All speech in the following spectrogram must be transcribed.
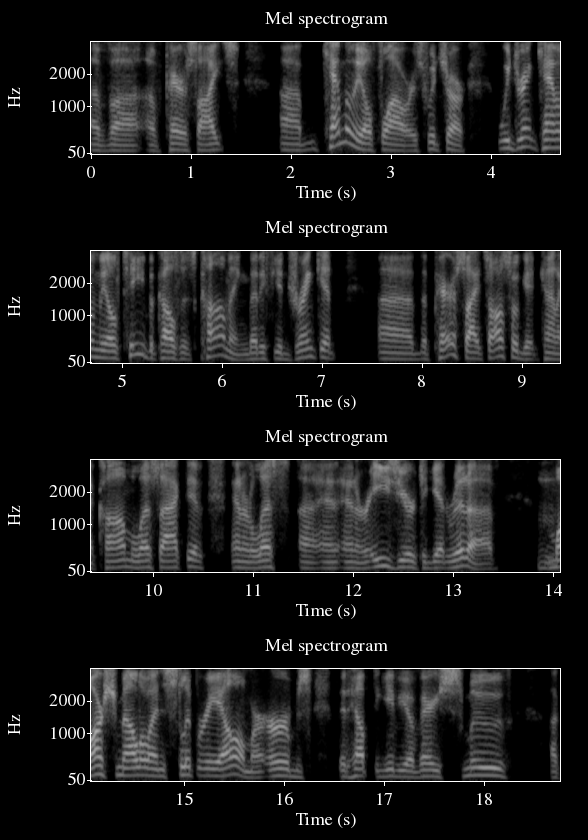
of uh, of parasites. Um, chamomile flowers, which are we drink chamomile tea because it's calming, but if you drink it, uh, the parasites also get kind of calm, less active, and are less uh, and, and, are easier to get rid of. Mm. Marshmallow and slippery elm are herbs that help to give you a very smooth a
